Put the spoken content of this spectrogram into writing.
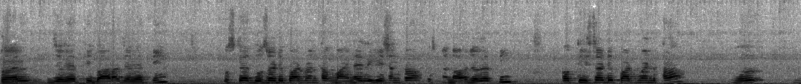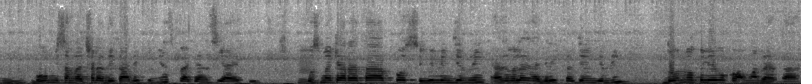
ट्वेल्व हम्म, जगह थी बारह जगह थी। उसके दूसरा डिपार्टमेंट था माइनर इरीगेशन का उसमें नौ जगह थी। और तीसरा डिपार्टमेंट था वो भूमि संरक्षण अधिकारी की मीन्स वैकेंसी आई थी। उसमें क्या रहता है आपको civil engineering as well as agriculture engineering दोनों के लिए वो कॉमन रहता है।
